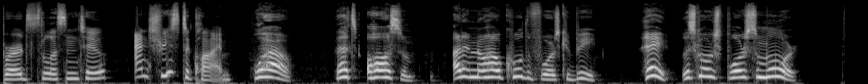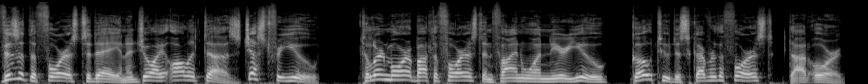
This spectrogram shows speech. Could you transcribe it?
birds to listen to, and trees to climb. Wow, that's awesome. I didn't know how cool the forest could be. Hey, let's go explore some more. Visit the forest today and enjoy all it does just for you. To learn more about the forest and find one near you, go to discovertheforest.org.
